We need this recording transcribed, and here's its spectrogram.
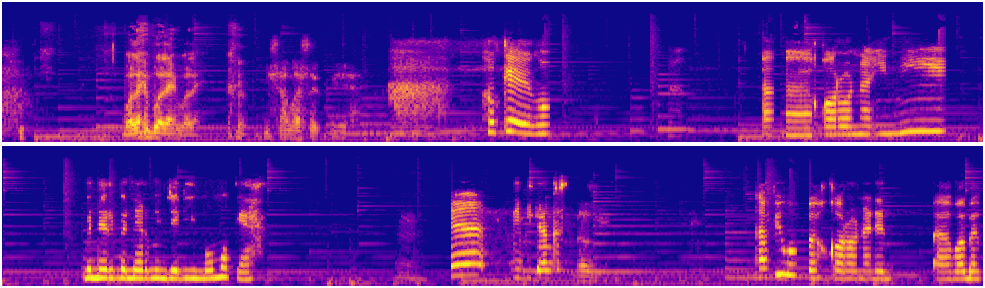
boleh, boleh, boleh. Bisa masuk ya. Oke, okay, uh, corona ini benar-benar menjadi momok ya. Hmm. Di bidang kesehatan. Tapi wabah corona dan uh, wabah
